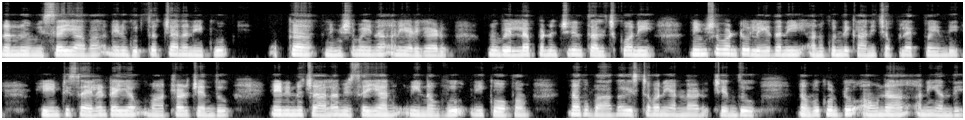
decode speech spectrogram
నన్ను మిస్ అయ్యావా? నేను గుర్తొచ్చానా నీకు? ఒక్క నిమిషమైనా అని అడిగాడు. నువ్వు వెళ్ళినప్పటి నుంచి నేను తలుచుకొని నిమిషం అంటూ లేదని అనుకుంది కానీ చెప్పలేకపోయింది. ఏంటి సైలెంట్ అయ్యావు? మాట్లాడు చందు. నేను నిన్ను చాలా మిస్ అయ్యాను. నీ నవ్వు, నీ కోపం నాకు బాగా ఇష్టమని అన్నాడు. చందు నవ్వుకుంటూ అవునా? అని అంది.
